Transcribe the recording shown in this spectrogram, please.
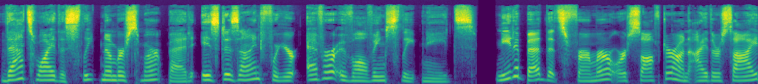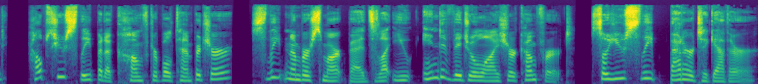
That's why the Sleep Number Smart Bed is designed for your ever evolving sleep needs. Need a bed that's firmer or softer on either side? Helps you sleep at a comfortable temperature? Sleep Number Smart Beds let you individualize your comfort so you sleep better together.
